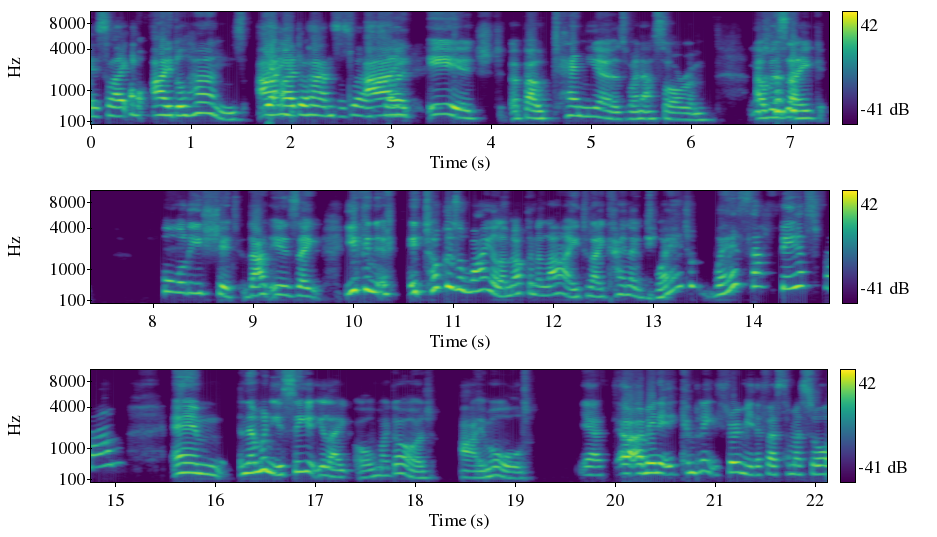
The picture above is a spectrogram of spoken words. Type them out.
it's like Oh, idle hands. yeah I, idle hands as well I aged about 10 years when I saw him. I was like, holy shit, that is like, you can, it took us a while, I'm not going to lie, to like kind of like, where do, where's that face from? Um, and then when you see it, you're like, oh my God, I'm old. yeah i I mean it completely threw me the first time i saw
